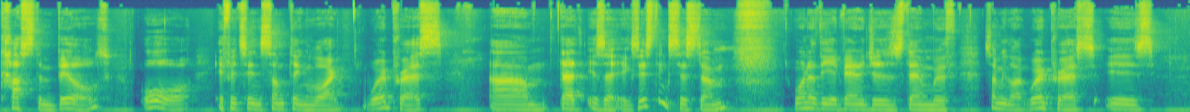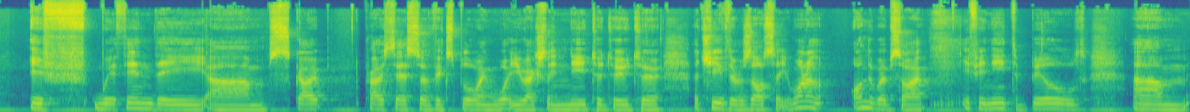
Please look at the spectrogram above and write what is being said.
custom built or if it's in something like WordPress um, that is an existing system one of the advantages then with something like WordPress is if within the um, scope process of exploring what you actually need to do to achieve the results that you want on the website, if you need to build um,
